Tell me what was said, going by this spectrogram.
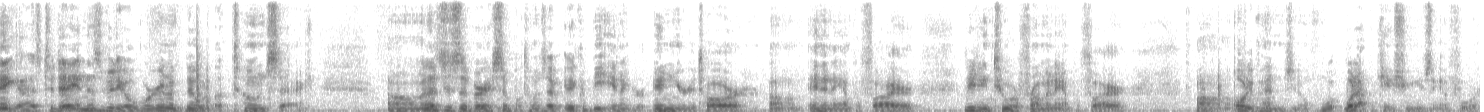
Hey guys, today in this video we're going to build a tone stack. Um, that's just a very simple tone stack. It could be in, a, in your guitar, um, in an amplifier, leading to or from an amplifier. Uh, all depends, you know, what, what application you're using it for.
